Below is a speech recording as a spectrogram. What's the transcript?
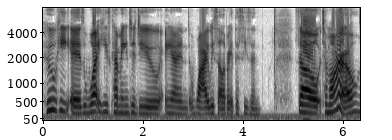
who he is, what he's coming to do, and why we celebrate this season. So, tomorrow,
